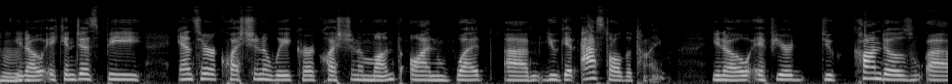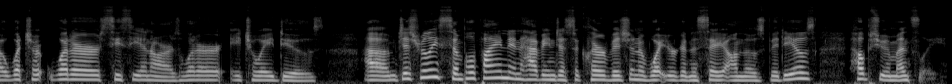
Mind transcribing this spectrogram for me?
You know, it can just be answer a question a week or a question a month on what um, you get asked all the time. You know, if you're do condos, uh, what are, what are CC&Rs? What are HOA dues? Um, just really simplifying and having just a clear vision of what you're going to say on those videos helps you immensely.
